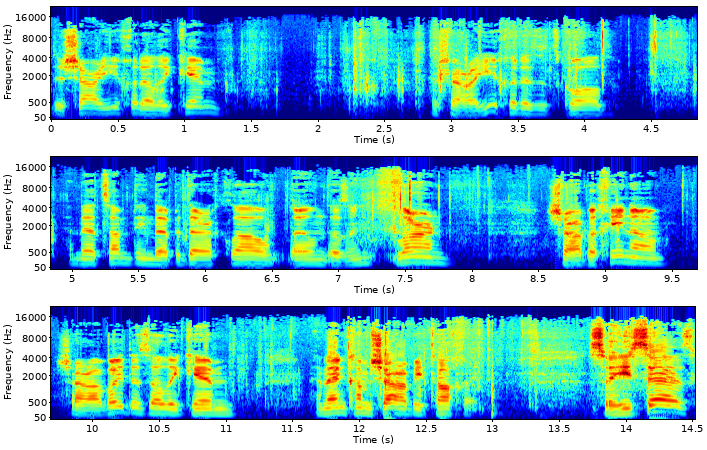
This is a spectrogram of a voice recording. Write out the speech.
the Shar Yichud Elikim, the Shar Yichud as it's called, and that's something that B'derech Klal Leilim doesn't learn. Shar Bechina, Shar Avodas Elikim, and then comes Shar B'tachin. So he says.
